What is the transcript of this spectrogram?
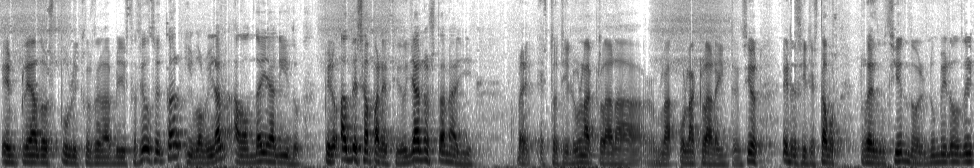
empleados públicos de la Administración Central y volverán a donde hayan ido. Pero han desaparecido, ya no están allí esto tiene una clara, una, clara intención. Es decir, estamos reduciendo el número de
